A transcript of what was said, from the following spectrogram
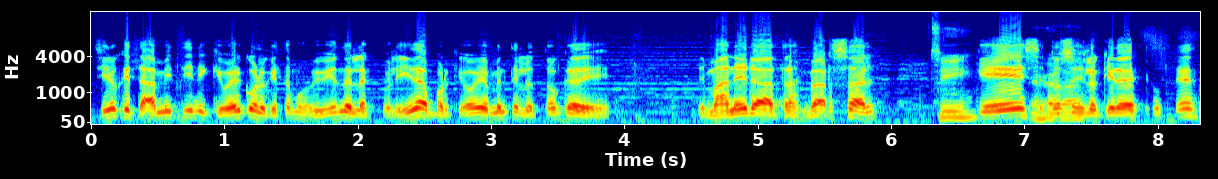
sino que también tiene que ver con lo que estamos viviendo en la actualidad, porque obviamente lo toca de, de manera transversal. Sí. ¿Qué es? Entonces, ¿lo quiere decir usted?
